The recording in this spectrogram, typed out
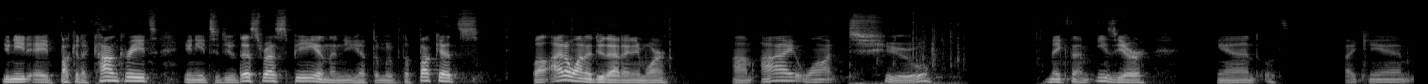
you need a bucket of concrete, you need to do this recipe, and then you have to move the buckets. Well, I don't want to do that anymore. Um, I want to make them easier, and let's I can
